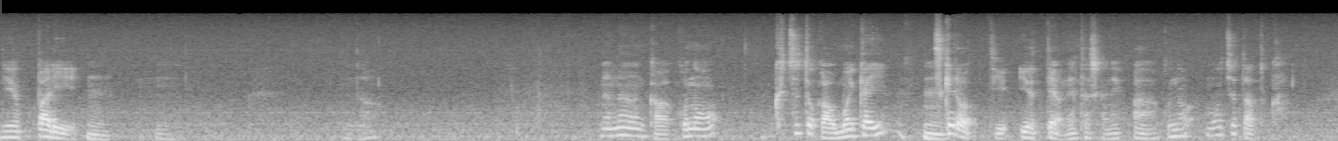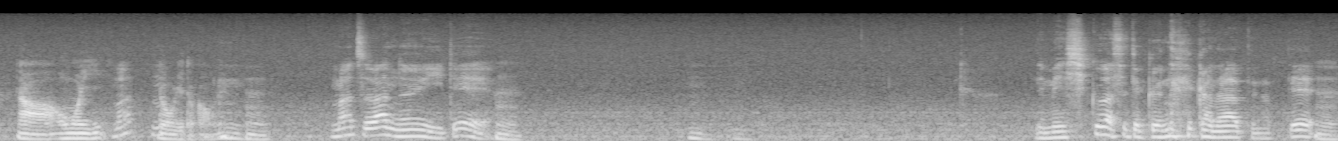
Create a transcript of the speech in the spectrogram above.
ん。でやっぱり、うんうんなななんかこの靴とかをもう一回うん。つけろって言ったよね、確かね。あこのもうちょっと後か。ああ重いま道着とかをね、まずは脱いで、うん。うんで飯食わせてくんねえかなってなって、うん。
